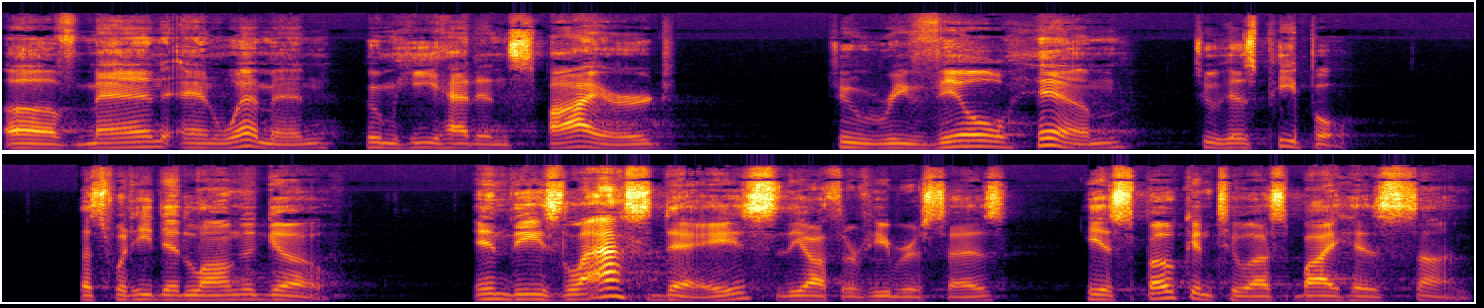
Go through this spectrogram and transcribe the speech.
of men and women whom he had inspired to reveal him to his people. That's what he did long ago. In these last days, the author of Hebrews says, he has spoken to us by his Son.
